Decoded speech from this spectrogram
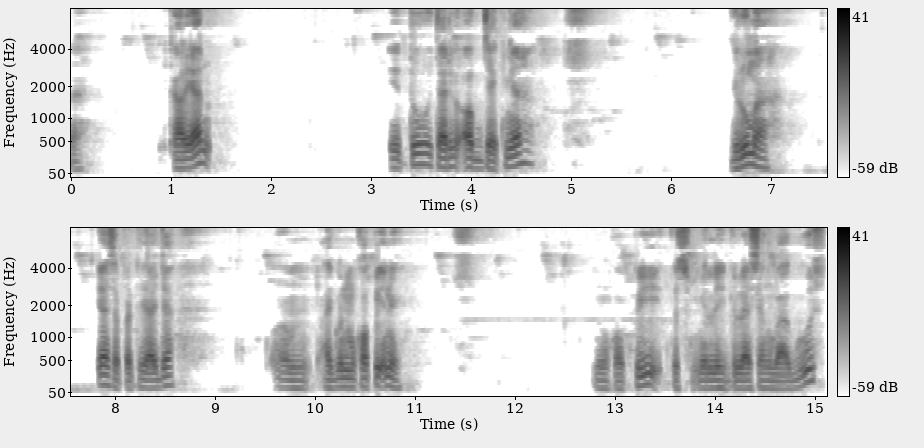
Nah kalian itu cari objeknya di rumah. Ya seperti aja um, Agun mau kopi nih mau kopi terus milih gelas yang bagus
